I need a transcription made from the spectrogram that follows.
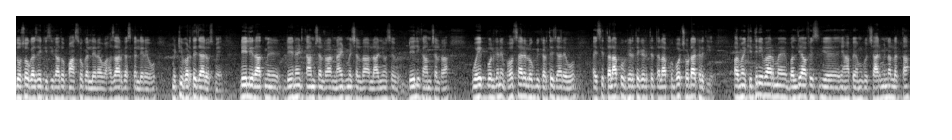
200 गज़ है, किसी का तो 500 कर ले रहा है, वो हज़ार गज़ कर ले रहे हो मिट्टी भरते जा रहे उसमें। डेली रात में, डे नाइट काम चल रहा, नाइट में चल रहा, लारियों से डेली काम चल रहा। वो एक बोल के नहीं, बहुत सारे लोग भी करते जा रहे वो। ऐसे तालाब को घेरते घेरते तालाब को बहुत छोटा कर दिए। और मैं कितनी बार मैं बल्दिया ऑफ़िस यहाँ पे हमको चार मीनर लगता।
